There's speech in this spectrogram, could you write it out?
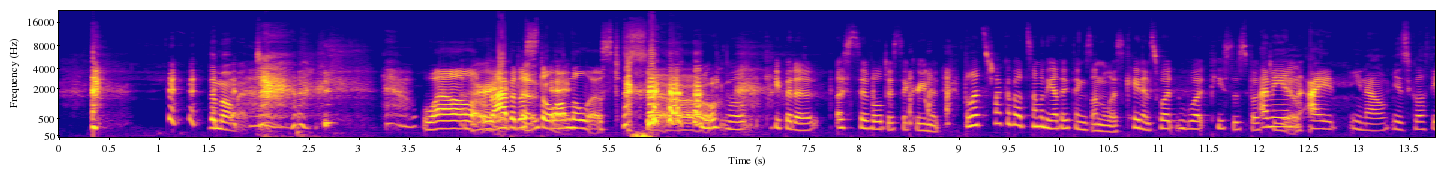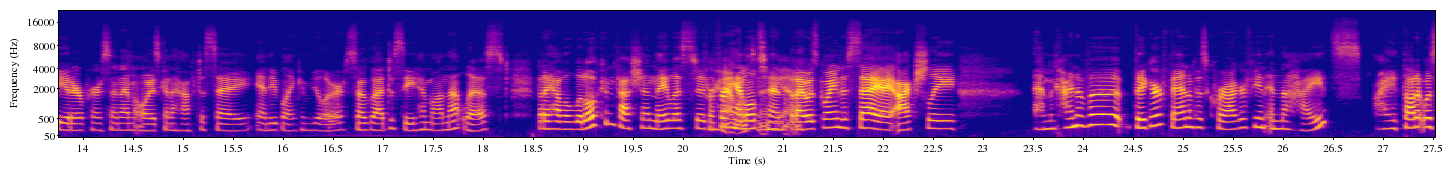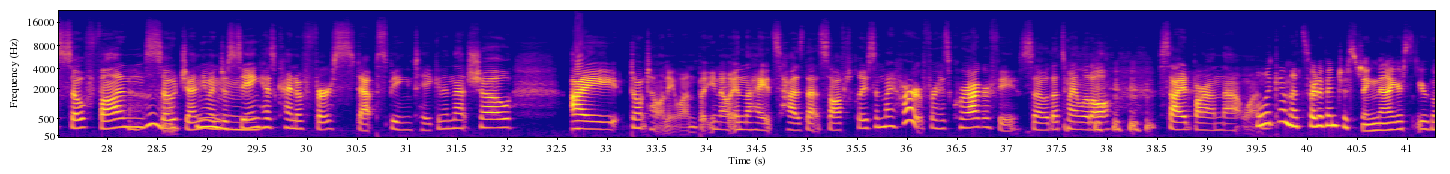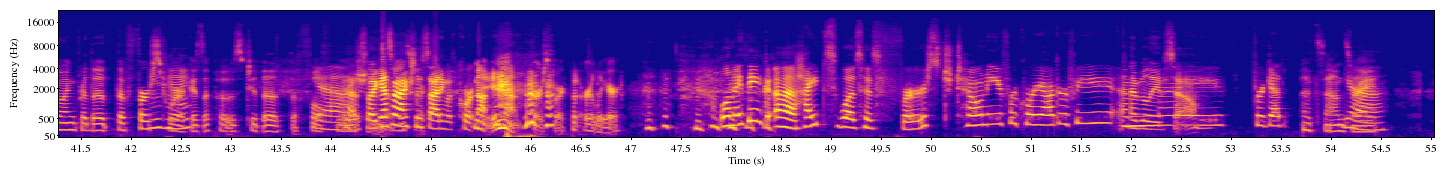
the moment. Well, All right, Rabbit is still on the list. So we'll keep it a, a civil disagreement. But let's talk about some of the other things on the list. Cadence, what what pieces spoke I to mean, you? I, you know, musical theater person, I'm always going to have to say Andy Blankenbuehler. So glad to see him on that list. But I have a little confession. They listed For for, Hamilton, Hamilton, yeah. but I was going to say I actually am kind of a bigger fan of his choreography in In the Heights. I thought it was so fun, Oh, so genuine. Just hmm. seeing his kind of first steps being taken in that show. I don't tell anyone, but you know, In the Heights has that soft place in my heart for his choreography. So that's my little sidebar on that one. well, again, that's sort of interesting. Now you're you're going for the the 1st Mhm. work as opposed to the the full. Yeah. yeah, so I guess I'm actually work. siding with Courtney. not not first work, but earlier. well, and I think uh, Heights was his first Tony for choreography. Am I believe so. Forget. That sounds yeah. right.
